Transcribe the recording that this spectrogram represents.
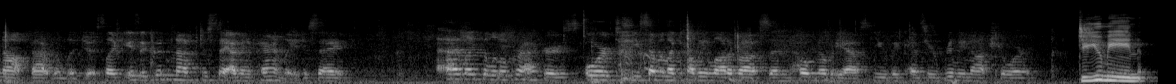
not that religious? Like, is it good enough to say, I mean, apparently, to say, I like the little crackers, or to be someone like probably a lot of us and hope nobody asks you because you're really not sure? Do you mean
